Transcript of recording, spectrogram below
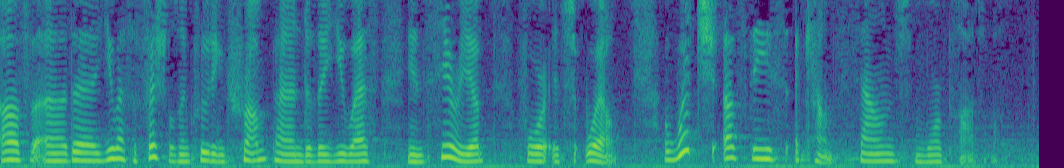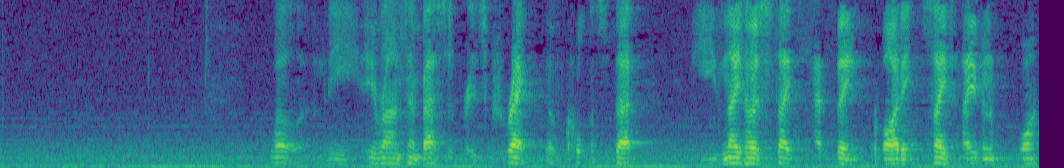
of uh, the U.S. officials, including Trump and the U.S. in Syria, for its oil. Which of these accounts sounds more plausible? Well, the Iran's ambassador is correct, of course, that the NATO states have been providing safe haven for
